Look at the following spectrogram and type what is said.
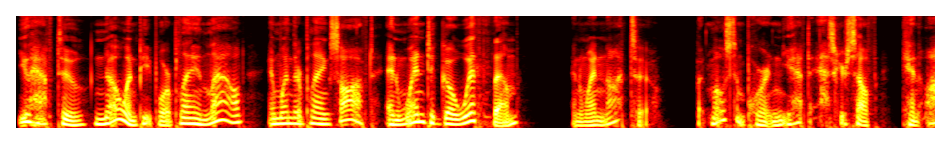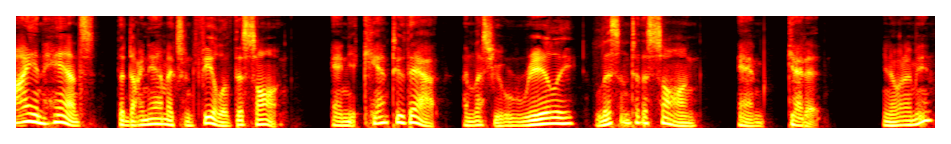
You have to know when people are playing loud and when they're playing soft and when to go with them and when not to. But most important, you have to ask yourself can I enhance the dynamics and feel of this song? And you can't do that unless you really listen to the song and get it. You know what I mean?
